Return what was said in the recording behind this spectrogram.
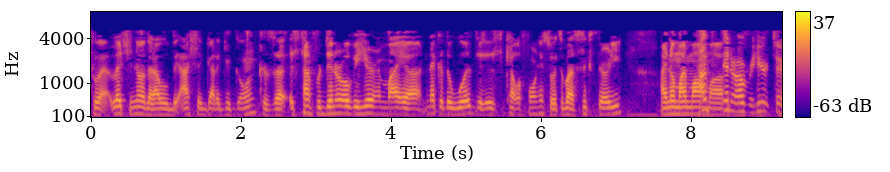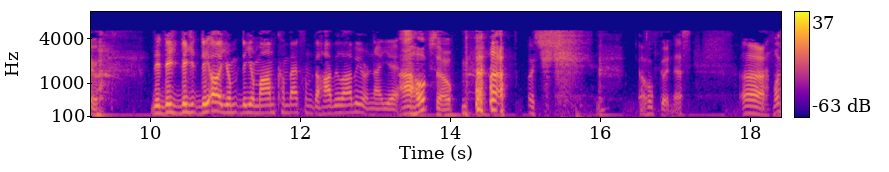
to uh, let you know that I will be actually got to get going because uh, it's time for dinner over here in my uh, neck of the woods. It is California, so it's about six thirty. I know my mom. I'm Uh, dinner over here too. did, did, did, you- did, oh, your did your mom come back from the Hobby Lobby or not yet? I hope so. Oh goodness. Uh, Well,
